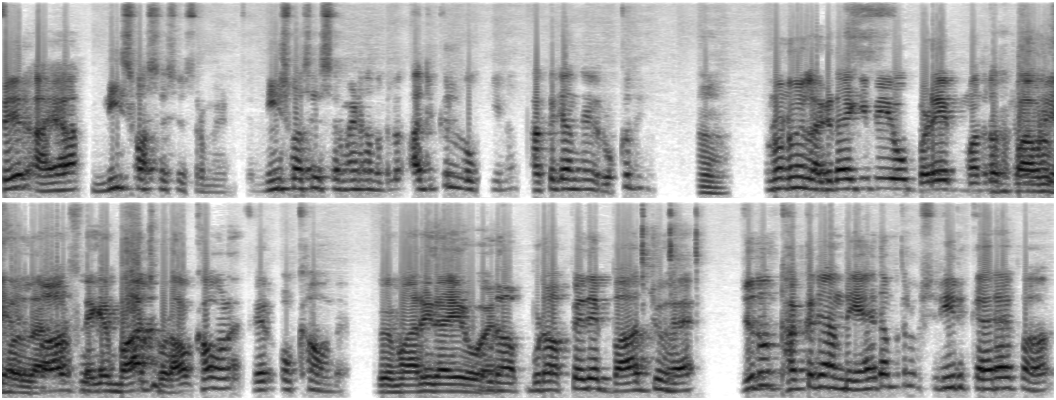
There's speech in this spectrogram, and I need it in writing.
ਫਿਰ ਆਇਆ ਨੀਸਵਾਸੇ ਸਰਮੈਂਟ ਨੀਸਵਾਸੇ ਸਰਮੈਂਟ ਦਾ ਮਤਲਬ ਅੱਜ ਕੱਲ ਲੋਕੀ ਨਾ ਥੱਕ ਜਾਂਦੇ ਰੁਕਦੇ। ਹਾਂ। ਉਹਨਾਂ ਨੂੰ ਲੱਗਦਾ ਹੈ ਕਿ ਵੀ ਉਹ ਬੜੇ ਮਤਲਬ ਪਾਵਰਫੁਲ ਹੈ। ਲੇਕਿਨ ਬਾਅਦ ਚ ਬੜਾ ਔਖਾ ਹੋਣਾ। ਫਿਰ ਔਖਾ ਹੁੰਦਾ। ਬਿਮਾਰੀ ਦਾ ਇਹ ਹੋਇਆ ਬੁਢਾ- ਬੁਢਾਪੇ ਦੇ ਬਾਅਦ ਜੋ ਹੈ ਜਦੋਂ ਥੱਕ ਜਾਂਦੇ ਆ ਇਹਦਾ ਮਤਲਬ ਸਰੀਰ ਕਹਿ ਰਿਹਾ ਭਾ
